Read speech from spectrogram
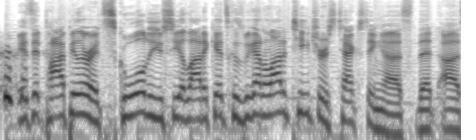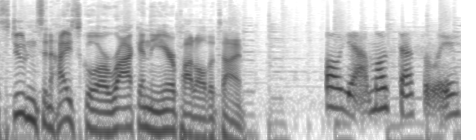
Is it popular at school? Do you see a lot of kids? Because we got a lot of teachers texting us that uh, students in high school are rocking the AirPod all the time. oh, yeah, most definitely.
